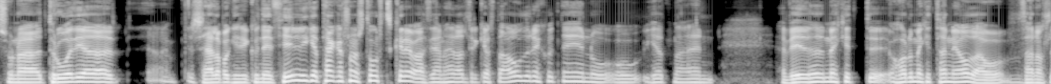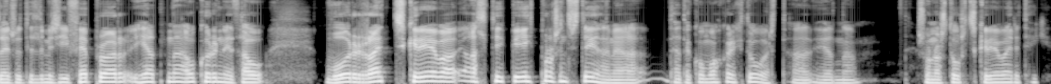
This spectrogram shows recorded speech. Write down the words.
svona trúið ég að Sælabankin einhvern veginn þyrði ekki að taka svona stórt skrefa því hann hefði aldrei gert það áður einhvern veginn og, og hérna en, en við höfum ekkit, horfum ekkit þannig á það og það er náttúrulega eins og til dæmis í februar hérna ákvörunni þá voru rætt skrefa allt upp í 1% stig þannig að þetta kom okkur ekkit óvart að hérna, svona stórt skrefa er tekið.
